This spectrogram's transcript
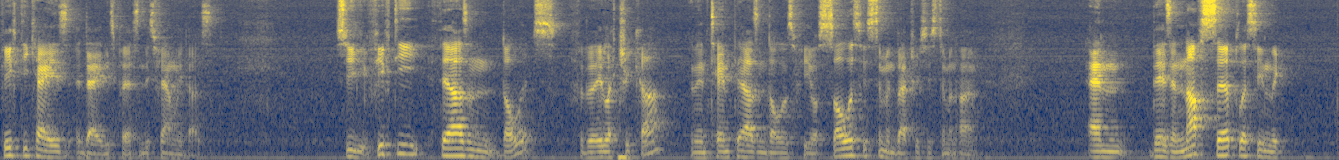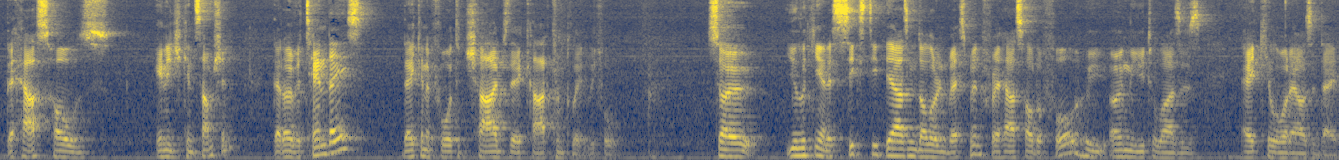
50 k's a day, this person, this family does. So you get $50,000 for the electric car, and then $10,000 for your solar system and battery system at home. And there's enough surplus in the the household's energy consumption that over 10 days they can afford to charge their car completely full. So you're looking at a $60,000 investment for a household of four who only utilizes 8 kilowatt hours a day,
